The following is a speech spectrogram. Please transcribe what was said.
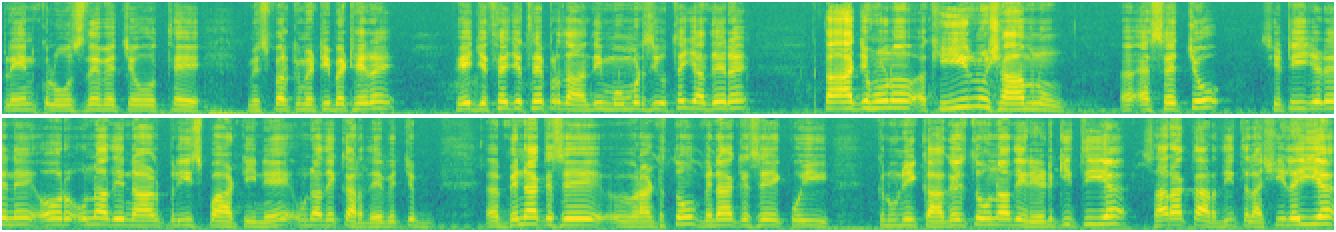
ਪਲੇਨ ਕਲੋਸ ਦੇ ਵਿੱਚ ਉਹ ਉੱਥੇ ਮਿਊਨਿਸਪਲ ਕਮੇਟੀ ਬੈਠੇ ਰਹੇ। ਫਿਰ ਜਿੱਥੇ ਜਿੱਥੇ ਪ੍ਰਧਾਨ ਦੀ ਮੂਵਮੈਂਟ ਸੀ ਉੱਥੇ ਜਾਂਦੇ ਰਹੇ। ਤਾਂ ਅੱਜ ਹੁਣ ਅਖੀਰ ਨੂੰ ਸ਼ਾਮ ਨੂੰ ਐਸਐਚਓ ਸਿਟੀ ਜਿਹੜੇ ਨੇ ਔਰ ਉਹਨਾਂ ਦੇ ਨਾਲ ਪੁਲਿਸ ਪਾਰਟੀ ਨੇ, ਉਹਨਾਂ ਦੇ ਘਰ ਦੇ ਵਿੱਚ ਬਿਨਾਂ ਕਿਸੇ ਵਾਰੰਟ ਤੋਂ, ਬਿਨਾਂ ਕਿਸੇ ਕੋਈ ਕਾਨੂੰਨੀ ਕਾਗਜ਼ ਤੋਂ ਉਹਨਾਂ ਦੀ ਰੇਡ ਕੀਤੀ ਆ। ਸਾਰਾ ਘਰ ਦੀ ਤਲਾਸ਼ੀ ਲਈ ਆ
